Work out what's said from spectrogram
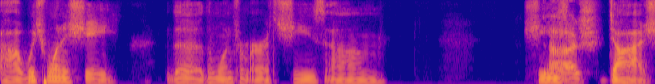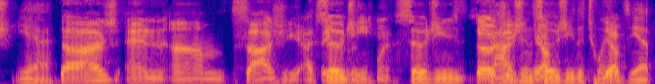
uh, which one is she? The the one from Earth. She's um, she's Dahj, Dahj. Yeah, Dahj, and um, Saji. I think Soji, Soji, Soji, Dahj, and yep. Soji, the twins. Yep.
